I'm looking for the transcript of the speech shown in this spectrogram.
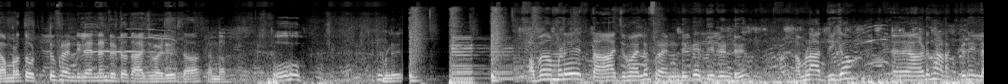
നമ്മുടെ തൊട്ട് ഫ്രണ്ടിൽ തന്നെ ഉണ്ട് കേട്ടോ താജ്മഹൽ ഇതാ കണ്ടോ? ഓ. നമ്മൾ അപ്പൊ നമ്മൾ താജ്മഹലിന്റെ ഫ്രണ്ടിലേക്ക് എത്തിയിട്ടുണ്ട്. നമ്മൾ അധികം അവിടെ നടക്കണില്ല.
